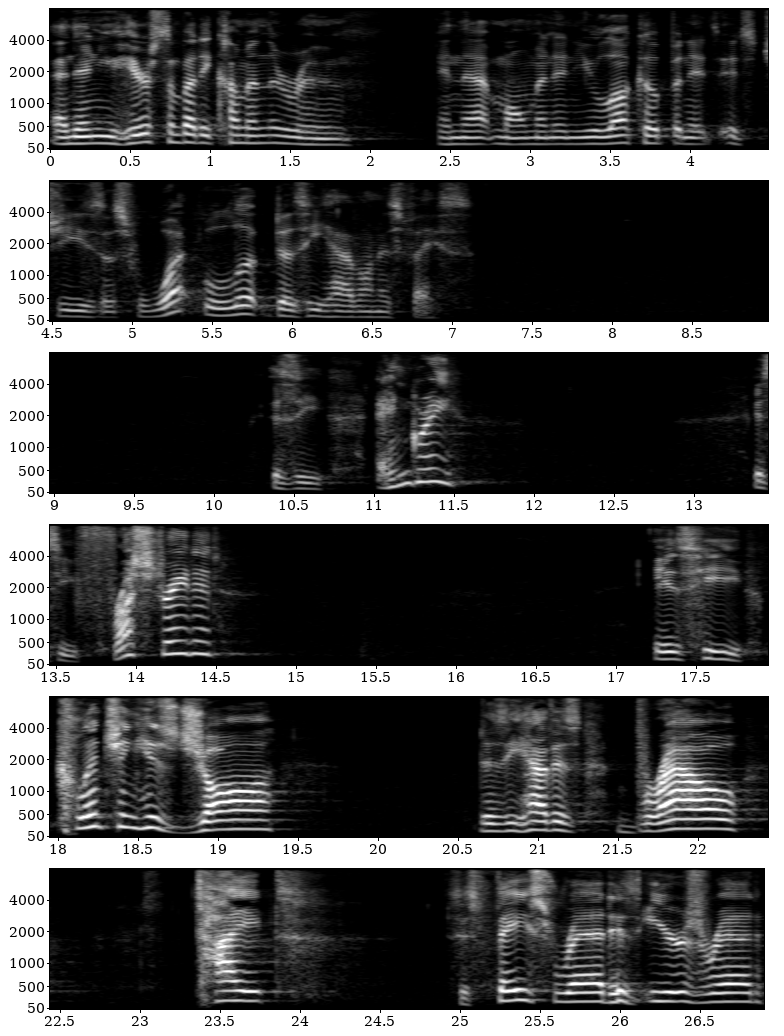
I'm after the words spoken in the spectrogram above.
and then you hear somebody come in the room in that moment, and you look up and it, it's Jesus. What look does he have on his face? Is he angry? Is he frustrated? Is he clenching his jaw? Does he have his brow tight? Is his face red? His ears red?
